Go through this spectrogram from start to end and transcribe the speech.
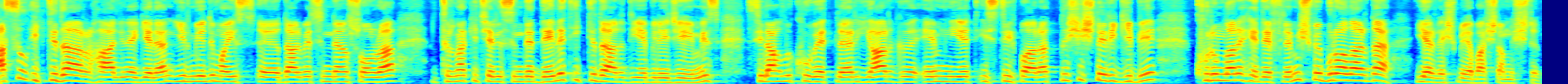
asıl iktidar haline gelen 27 Mayıs e, darbesinden sonra tırnak içerisinde devlet iktidarı diyebileceğimiz silahlı kuvvetler, yargı, emniyet, istihbarat, dışişleri gibi kurumları hedeflemiş ve buralarda yerleşmeye başlamıştı.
